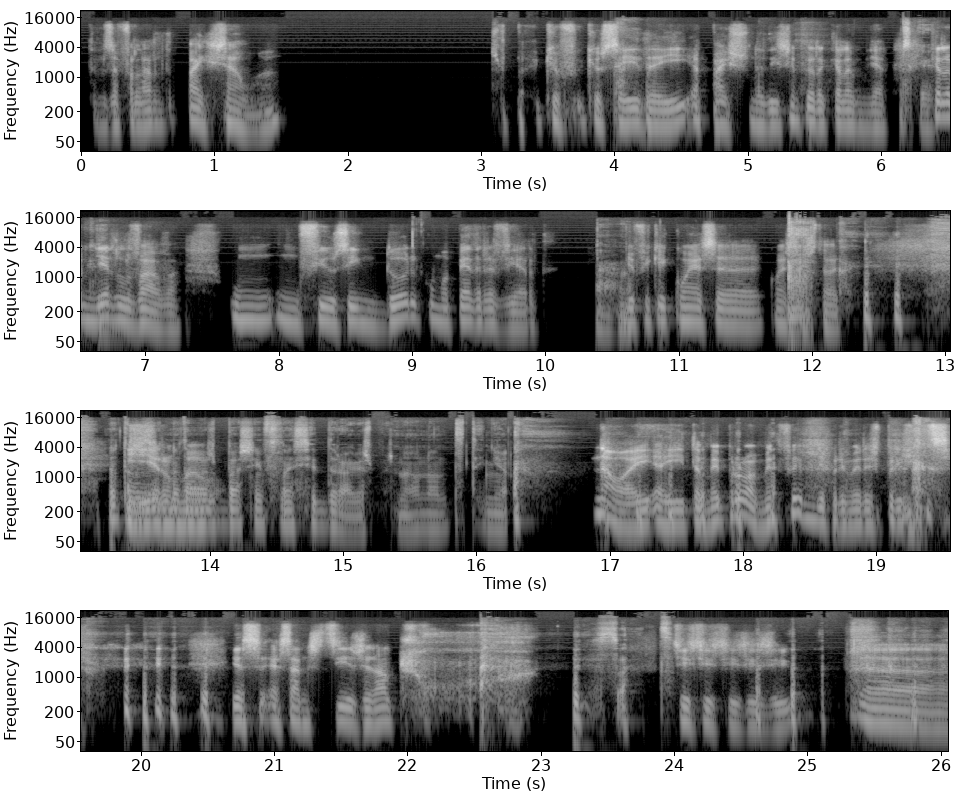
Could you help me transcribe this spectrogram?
estamos a falar de paixão, hã? Que eu, que eu saí daí apaixonadíssimo pelaquela mulher. Aquela que- mulher levava um, um fiozinho de ouro com uma pedra verde. Aham. Eu fiquei com essa, com essa história. Não estavas E era uma- baixa influência de drogas, pois não, não te tinham. Não, aí, aí também provavelmente foi a minha primeira experiência. Esse- essa anestesia geral. Exato. Sim, sim, sim, sim. sim. Ah,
